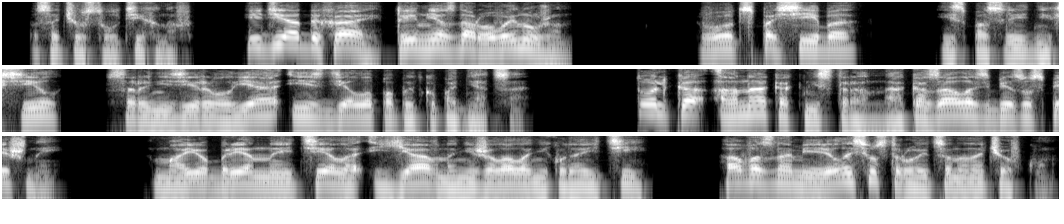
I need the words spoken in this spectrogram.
— посочувствовал Тихонов. «Иди отдыхай, ты мне здоровый нужен». «Вот спасибо». Из последних сил сиронизировал я и сделал попытку подняться. Только она, как ни странно, оказалась безуспешной. Мое бренное тело явно не желало никуда идти, а вознамерилось устроиться на ночевку,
